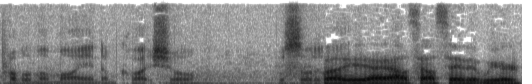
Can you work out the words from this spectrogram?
problem on my end, I'm quite sure. We'll sort it Well, yeah, I'll, I'll say that we are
